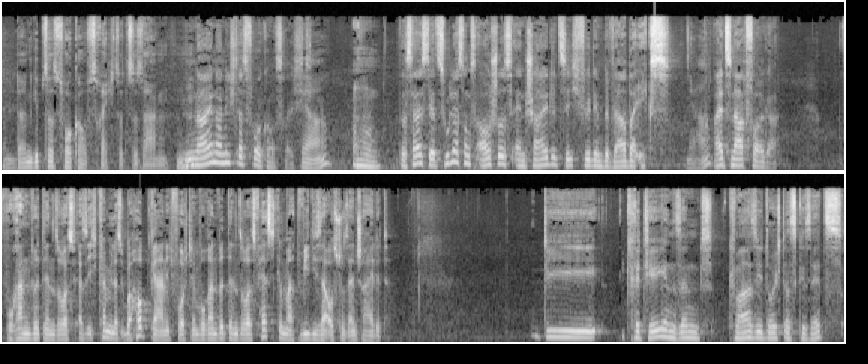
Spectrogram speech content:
Und dann gibt es das Vorkaufsrecht sozusagen. Mhm. Nein, noch nicht das Vorkaufsrecht. Ja. Das heißt, der Zulassungsausschuss entscheidet sich für den Bewerber X ja. als Nachfolger. Woran wird denn sowas, also ich kann mir das überhaupt gar nicht vorstellen, woran wird denn sowas festgemacht, wie dieser Ausschuss entscheidet? Die Kriterien sind quasi durch das Gesetz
